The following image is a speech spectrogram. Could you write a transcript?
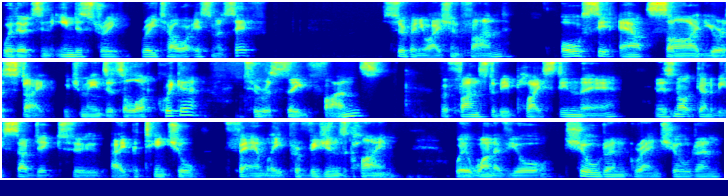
whether it's an industry, retail, or SMSF superannuation fund, all sit outside your estate, which means it's a lot quicker to receive funds, for funds to be placed in there, and it's not going to be subject to a potential family provisions claim where one of your children, grandchildren,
